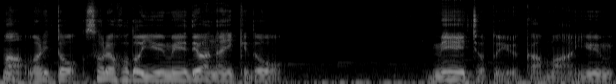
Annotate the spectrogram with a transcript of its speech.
まあ割とそれほど有名ではないけど名著というか、まあいうん、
